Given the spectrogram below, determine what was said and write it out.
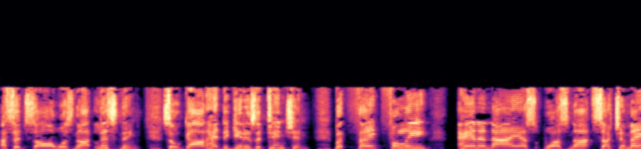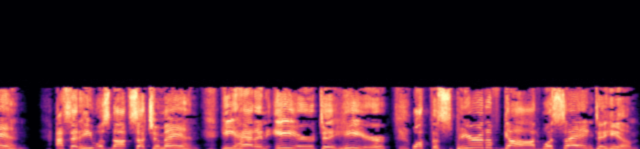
I said Saul was not listening. So God had to get his attention. But thankfully, Ananias was not such a man. I said he was not such a man. He had an ear to hear what the Spirit of God was saying to him.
